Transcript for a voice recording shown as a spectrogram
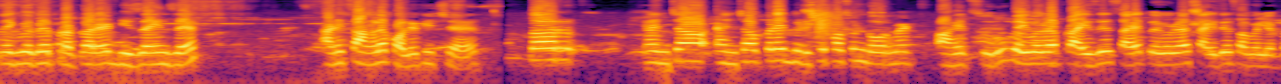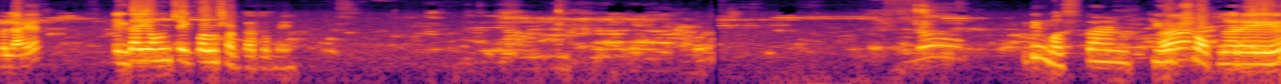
वेगवेगळे प्रकार आहेत डिझाईन्स आहेत आणि चांगल्या क्वालिटीचे आहेत. तर यांच्या यांच्याकडे दीडशे पासून डोरमॅट आहेत सुरू. वेगवेगळ्या प्राइजेस आहेत वेगवेगळ्या साइजेस अवेलेबल आहेत. एकदा येऊन चेक करू शकता तुम्ही. किती मस्त आणि क्यूट शॉपनर आहे हे.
